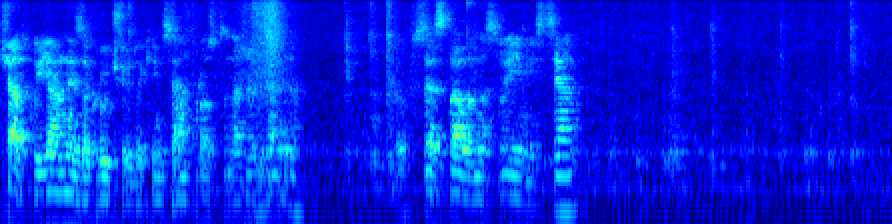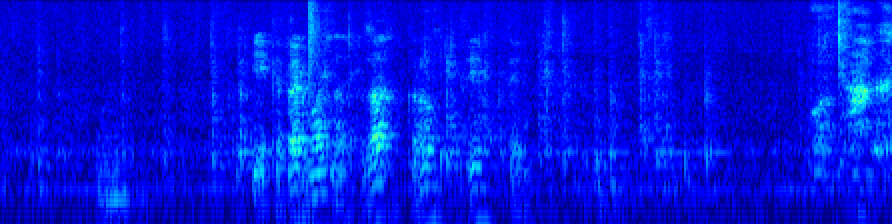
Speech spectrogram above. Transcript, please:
Спочатку я не закручую до кінця, просто наживляю, щоб все стало на свої місця. І тепер можна закрутити. Отак.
